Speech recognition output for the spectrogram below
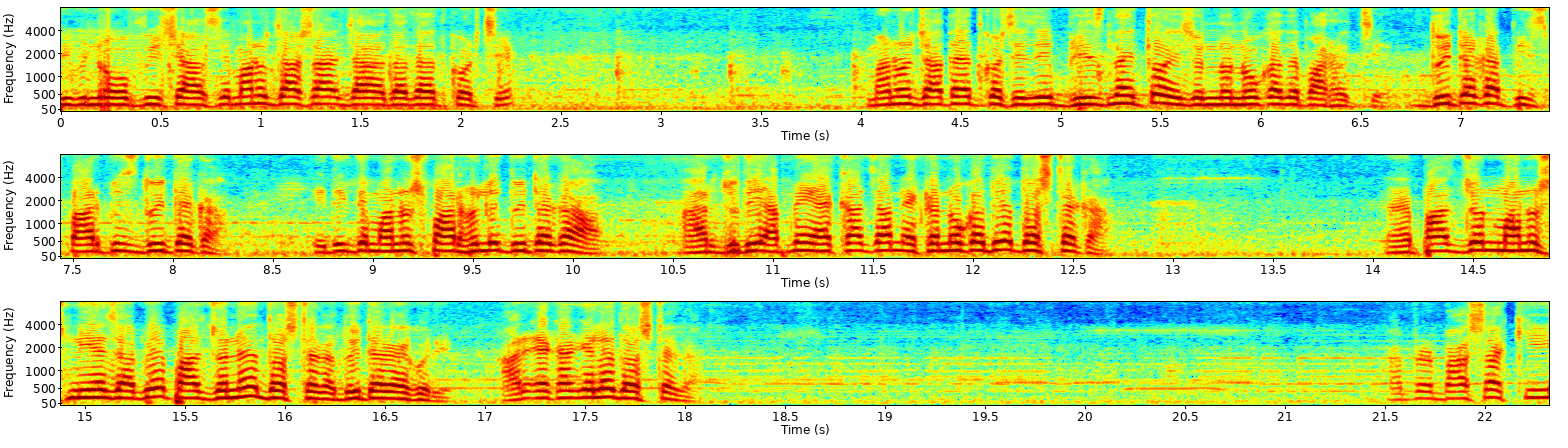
বিভিন্ন অফিসে আসে, মানুষ যাতায়াত করছে। মানুষ যাতায়াত করছে, যে ব্রিজ নাই তো এই জন্য নৌকাতে পার হচ্ছে। দুই টাকা পিস পার পিস দুই টাকা। এদিক দিয়ে মানুষ পার হলে দুই টাকা। আর যদি আপনি একা যান, একটা নৌকা দিয়ে দশ টাকা। পাঁচজন মানুষ নিয়ে যাবে, পাঁচজনে দশ টাকা, দুই টাকা করে। আর একা গেলে দশ টাকা। আপনার বাসা কি?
